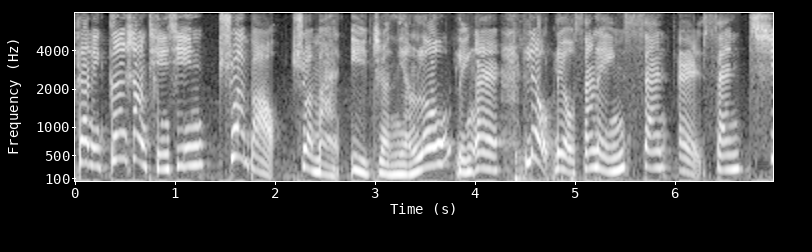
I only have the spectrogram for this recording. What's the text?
让你跟上甜心赚饱赚满一整年喽！零二六六三零三二三七。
